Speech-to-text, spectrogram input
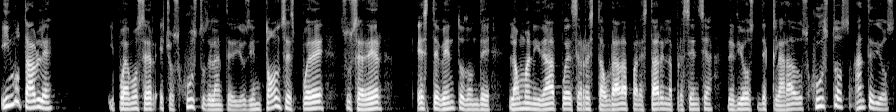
inmutable y podemos ser hechos justos delante de Dios. Y entonces puede suceder este evento donde la humanidad puede ser restaurada para estar en la presencia de Dios, declarados justos ante Dios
